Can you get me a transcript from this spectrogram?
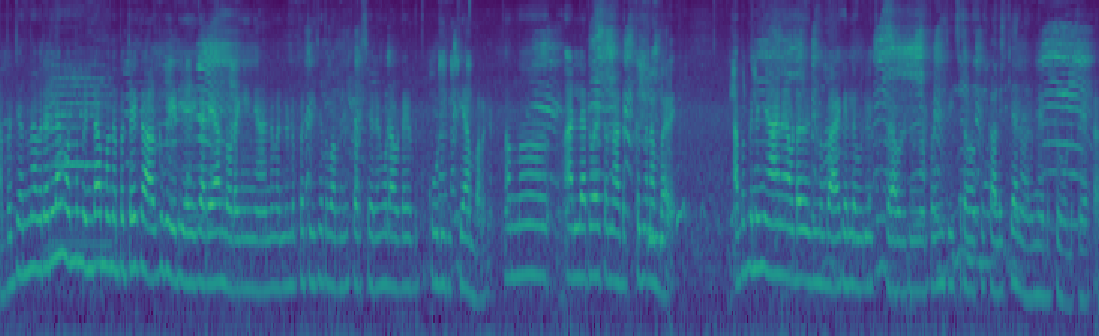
അപ്പോൾ ചെന്ന് അവരെല്ലാം വന്ന് മിണ്ടാൻ വന്നപ്പോഴത്തേക്ക് ആൾക്ക് പേടിയായി കരയാൻ തുടങ്ങി ഞാൻ എന്നോട് ഇപ്പോൾ ടീച്ചർ പറഞ്ഞു കുറച്ച് നേരം കൂടെ അവിടെ അടുത്ത് കൂടി ഇരിക്കാൻ പറഞ്ഞു ഒന്ന് എല്ലാവരുമായിട്ടൊന്ന് അടുക്കുന്നിടം വരെ അപ്പോൾ പിന്നെ ഞാൻ അവിടെ നിന്ന് ബാഗെല്ലാം ഒരു വെച്ചിട്ട് അവിടെ നിന്ന് അപ്പം ടീച്ചർ അവർക്ക് കളിക്കാനായിരുന്നു എടുത്തു കൊടുത്തു കേട്ടോ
